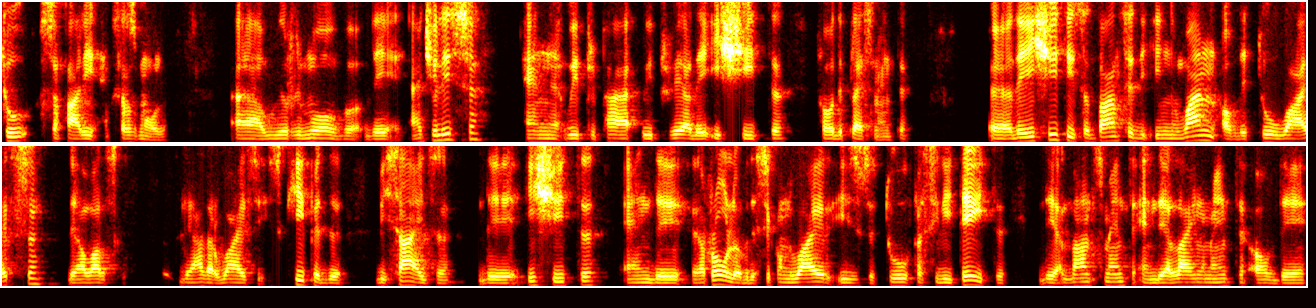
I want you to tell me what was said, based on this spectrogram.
two Safari extra small. we remove the agilis and we prepare we prepare the e-sheet for the placement. Uh, the e-sheet is advanced in one of the two wires. The, the other wires is kept besides the e-sheet, and the role of the second wire is to facilitate the advancement and the alignment of the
